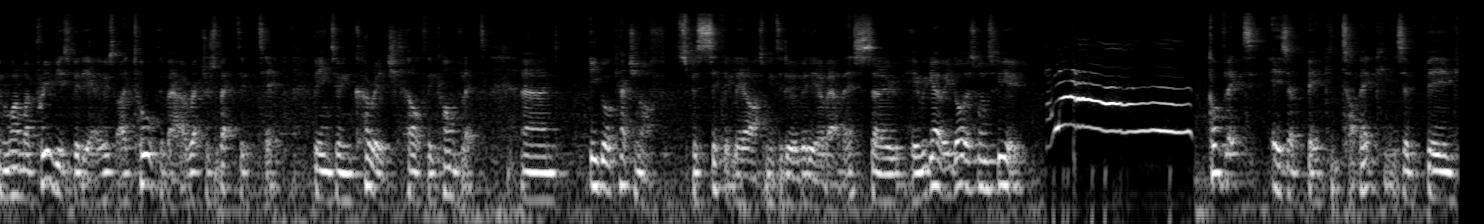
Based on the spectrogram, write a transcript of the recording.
in one of my previous videos I talked about a retrospective tip being to encourage healthy conflict. And Igor Kachanov specifically asked me to do a video about this, so here we go. Igor, this one's for you. Hello! Conflict is a big topic. It's a big,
